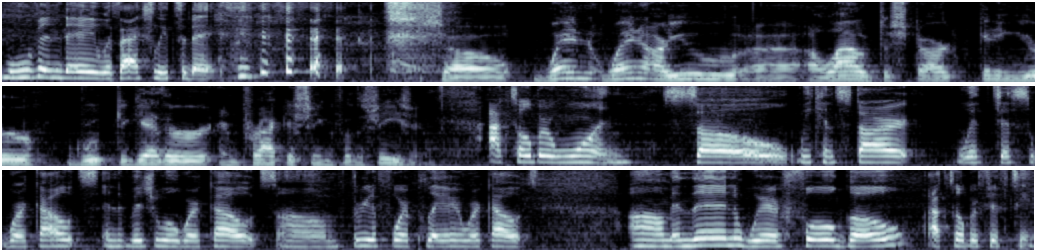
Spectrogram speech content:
move-in day was actually today. So when when are you uh, allowed to start getting your group together and practicing for the season? October 1. So we can start with just workouts, individual workouts, um, three to four player workouts. Um, and then we're full go October 15th.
